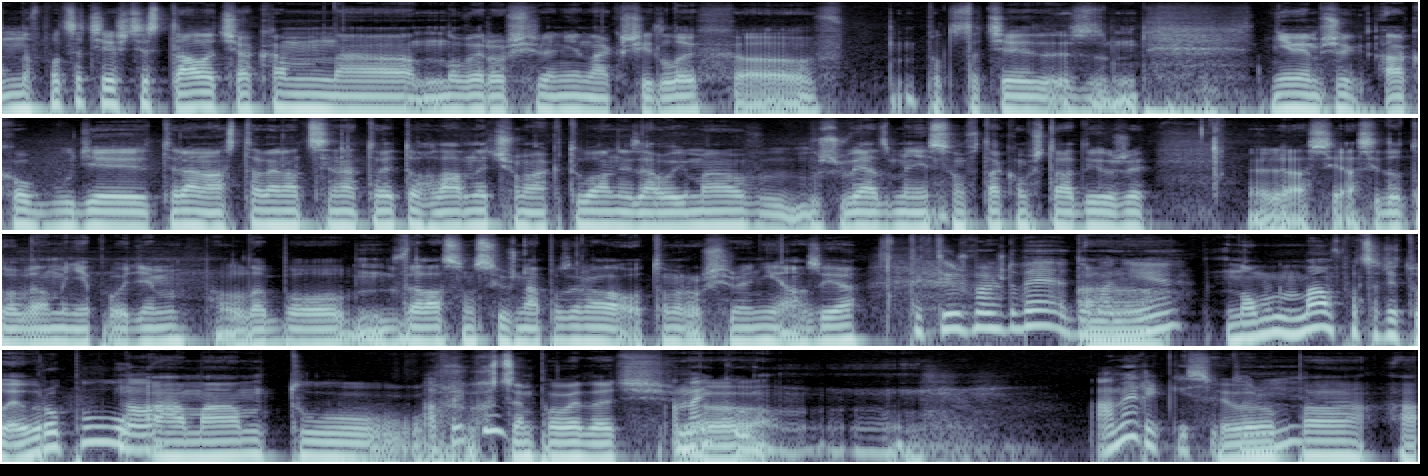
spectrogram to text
no v podstate ešte stále čakám na nové rozšírenie na kšidlech. Uh, v v podstate neviem, že ako bude teda nastavená cena, to je to hlavné, čo ma aktuálne zaujíma. Už viac menej som v takom štádiu, že asi, asi do toho veľmi nepôjdem, lebo veľa som si už napozeral o tom rozšírení Ázia. Tak ty už máš dve doma, nie? No mám v podstate tú Európu no. a mám tu, Afriku? chcem povedať... Ameriku? Uh, Ameriky sú Európa to, a...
